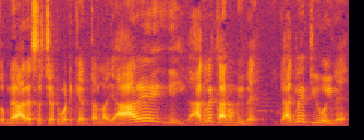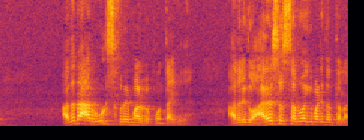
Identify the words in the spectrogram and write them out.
ಸುಮ್ಮನೆ ಆರ್ ಎಸ್ ಎಸ್ ಚಟುವಟಿಕೆ ಅಂತಲ್ಲ. ಯಾರೇ ಈಗ- ಈಗಾಗಲೇ ಕಾನೂನು ಇದೆ. ಈಗಾಗಲೇ ಜಿಯೋ ಇದೆ. ಅದನ್ನು ಆ ರೂಲ್ಸ್ ಫ್ರೇಮ್ ಮಾಡಬೇಕು ಅಂತ ಆಗಿದೆ. ಆದರೆ ಇದು ಆರ್ ಎಸ್ ಎಸ್ ಸಲುವಾಗಿ ಮಾಡಿದಂತಲ್ಲ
